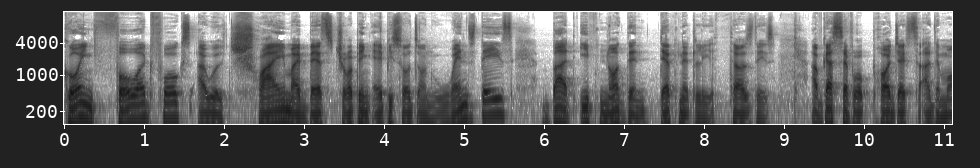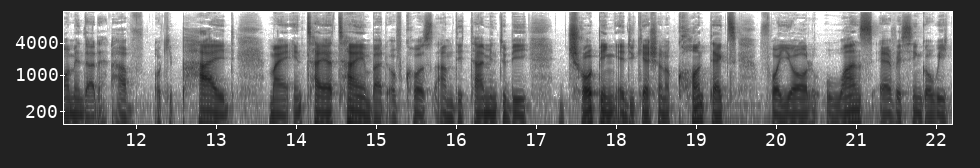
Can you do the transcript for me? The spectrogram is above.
Going forward, folks, I will try my best dropping episodes on Wednesdays, but if not, then definitely Thursdays. I've got several projects at the moment that have occupied my entire time, but of course, I'm determined to be dropping educational context for y'all once every single week,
